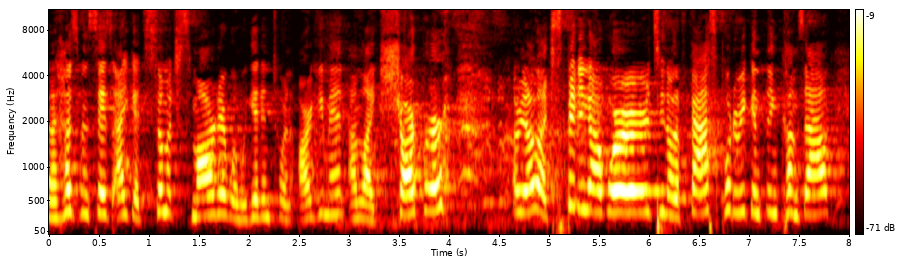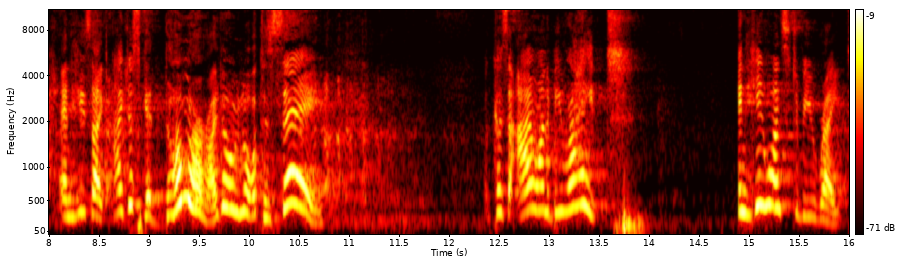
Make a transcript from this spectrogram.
My husband says I get so much smarter when we get into an argument. I'm like sharper. I mean, I'm like spitting out words. You know, the fast Puerto Rican thing comes out, and he's like, I just get dumber. I don't know what to say. Because I want to be right. And he wants to be right.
